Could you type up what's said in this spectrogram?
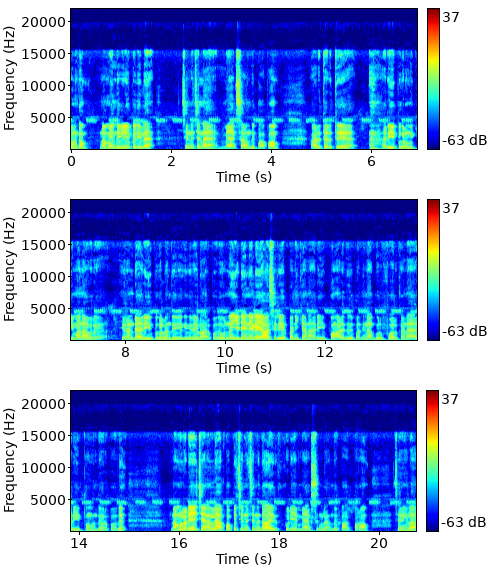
வணக்கம். நம்ம இந்த வீடியோ பதிவில் சின்ன சின்ன மேக்ஸை வந்து பார்ப்போம். அடுத்தடுத்து அறிவிப்புகள் முக்கியமான ஒரு இரண்டு அறிவிப்புகள் வந்து வெகு விரைவில் வரப்போகுது. ஒன்று இடைநிலை ஆசிரியர் பணிக்கான அறிவிப்பும் அடுத்தது பார்த்திங்கன்னா குரூப் ஃபோருக்கான அறிவிப்பும் வந்து வரப்போகுது. நம்மளுடைய சேனலில் அப்பப்போ சின்ன சின்னதாக இருக்கக்கூடிய மேக்ஸுங்களை வந்து பார்க்க போகிறோம் சரிங்களா?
